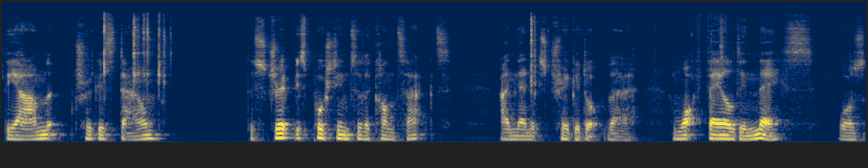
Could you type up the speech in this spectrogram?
the arm that triggers down. The strip is pushed into the contact, and then it's triggered up there. And what failed in this was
